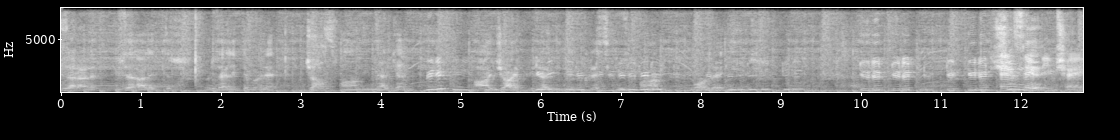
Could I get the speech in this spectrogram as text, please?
Güzel alet. güzel alettir. Özellikle böyle caz falan dinlerken acayip güzel dinliyorum. Klasik müzik falan. Bose iyidir. Düdüt düdüt düt düt düdüt. En sevdiğim şey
